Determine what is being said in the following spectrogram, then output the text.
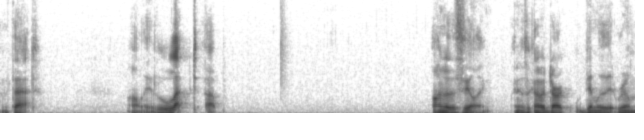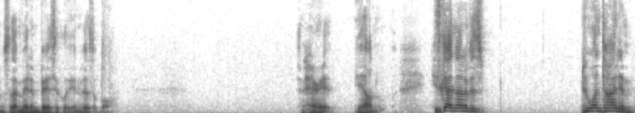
And that, Ollie leapt up onto the ceiling. And it was kind of a dark, dimly lit room, so that made him basically invisible. And Harriet yelled, He's gotten out of his. Who untied him?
